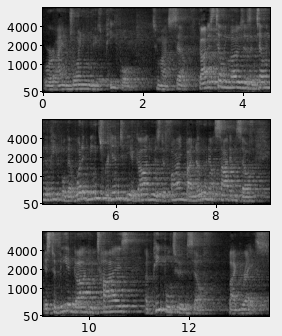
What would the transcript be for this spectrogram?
or I am joining these people to myself. God is telling Moses and telling the people that what it means for him to be a God who is defined by no one outside himself is to be a God who ties a people to himself by grace.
